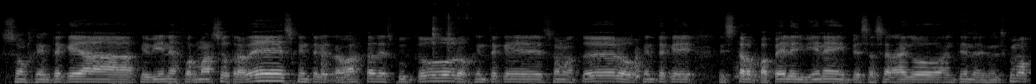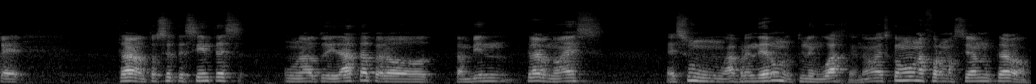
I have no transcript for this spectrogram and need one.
son gente que, ha- que viene a formarse otra vez, gente que trabaja de escultor, o gente que es amateur, o gente que necesita los papeles y viene y empieza a hacer algo, ¿entiendes? Es como que, claro, entonces te sientes un autodidacta, pero también, claro, no es, es un aprender tu lenguaje, ¿no? Es como una formación, claro,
